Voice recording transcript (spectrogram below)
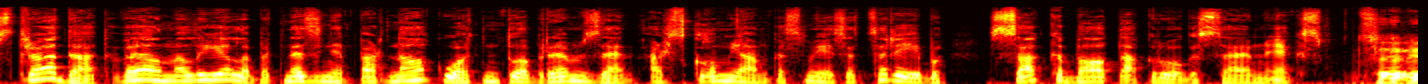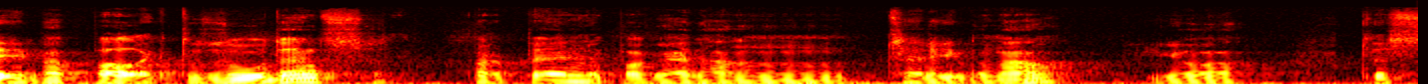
Strādāt vēlme liela, bet neziņa par nākotni to bremzē ar skumjām, kas miesa cerību, saka Baltā kroga saimnieks. Cerība palikt uz ūdens, par peļņu pagaidām cerību nav, jo tas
